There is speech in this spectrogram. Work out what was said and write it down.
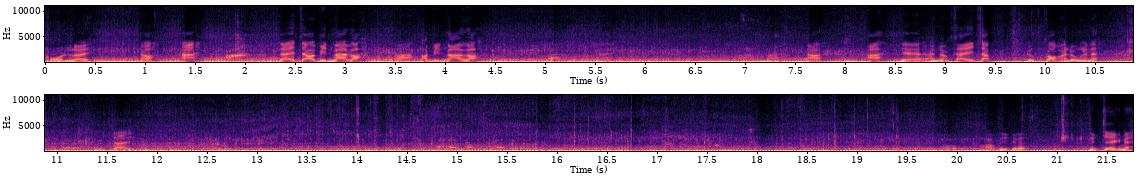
โกนเลยเนาะฮะแล้ว เจ้าบินมาปะเอาบินมาปะมาเนาะอะเดี๋ยวน้องใช้จับลูกกล้องให้ลุงเลยนะมือใจมันเดี๋ยวมาพี่กันแล้วยังแจ้งนะ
